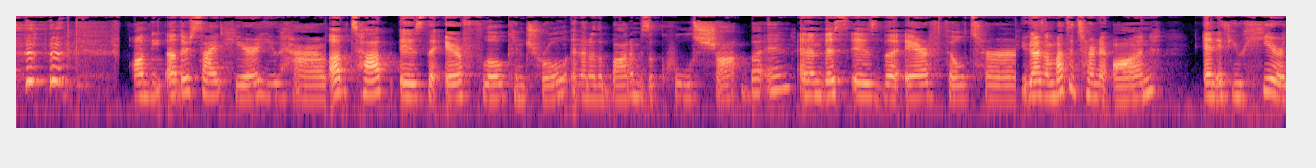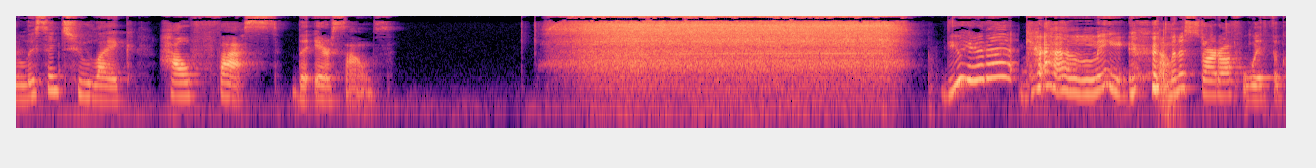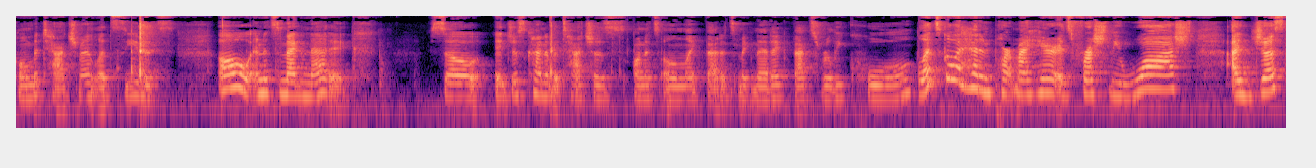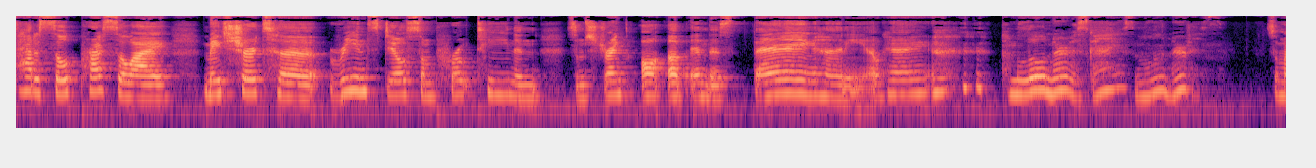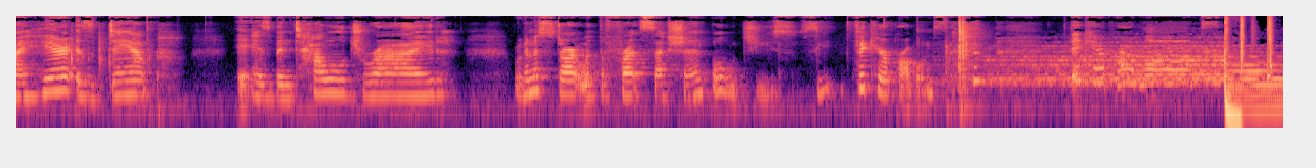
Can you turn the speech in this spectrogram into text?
on the other side here, you have up top is the airflow control. And then at the bottom is a cool shot button. And then this is the air filter. You guys, I'm about to turn it on. And if you hear, listen to like how fast the air sounds. Do you hear that? Golly. I'm gonna start off with the comb attachment. Let's see if it's, oh, and it's magnetic. So it just kind of attaches on its own like that. It's magnetic. That's really cool. Let's go ahead and part my hair. It's freshly washed. I just had a silk press, so I made sure to reinstill some protein and some strength all up in this thing, honey, okay? I'm a little nervous, guys. I'm a little nervous. So my hair is damp. It has been towel dried. We're gonna start with the front section. Oh, geez, see, thick hair problems. thick hair problems.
